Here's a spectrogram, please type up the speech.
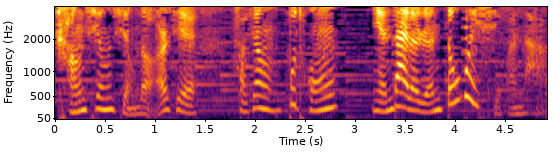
长青型的，而且好像不同年代的人都会喜欢他。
